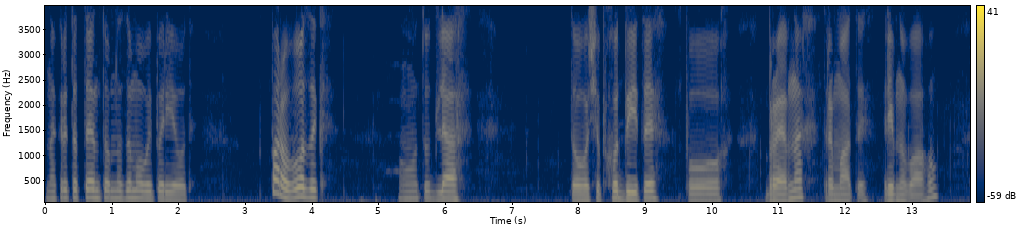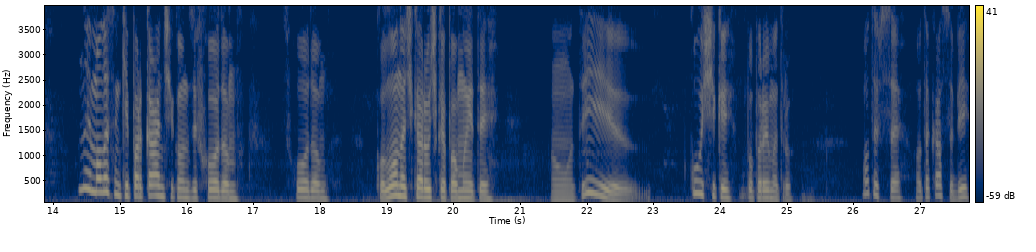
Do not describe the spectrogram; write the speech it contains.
накрита тентом на зимовий період. Паровозик. О, тут для того, щоб ходити по бревнах, тримати рівновагу. Ну і малесенький парканчик он зі входом, з входом, колоночка, ручка помити. От, і кущики по периметру. От і все. Отака собі.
